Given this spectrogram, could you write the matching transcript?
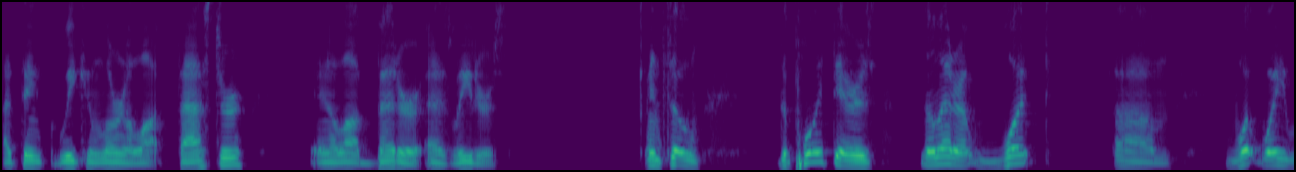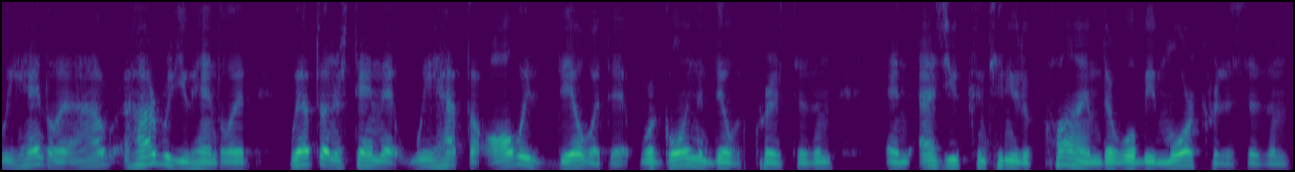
I think we can learn a lot faster and a lot better as leaders. And so the point there is no matter what um, what way we handle it, how, however you handle it, we have to understand that we have to always deal with it. We're going to deal with criticism, and as you continue to climb, there will be more criticism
